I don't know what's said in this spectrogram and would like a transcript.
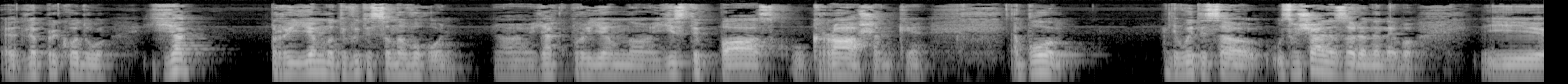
е, для прикладу, як приємно дивитися на вогонь, е, як приємно їсти паску, крашенки, або дивитися у звичайне зоряне небо. І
